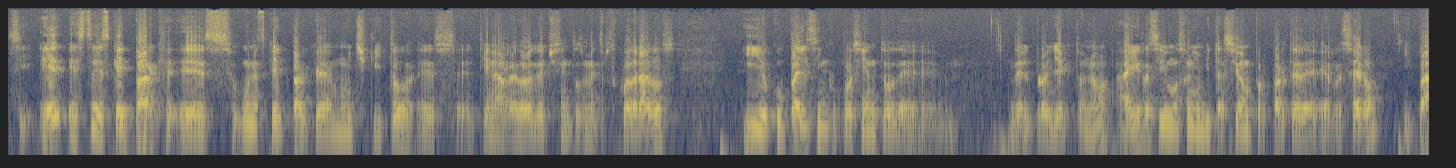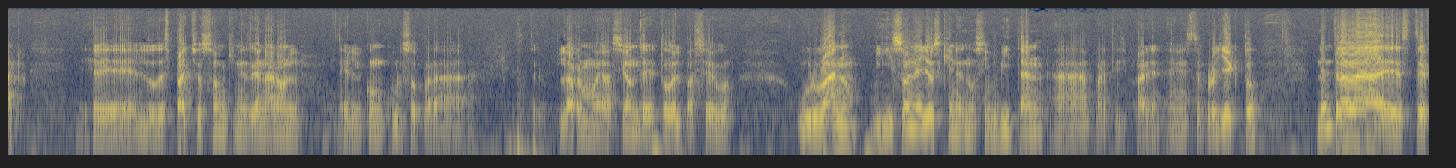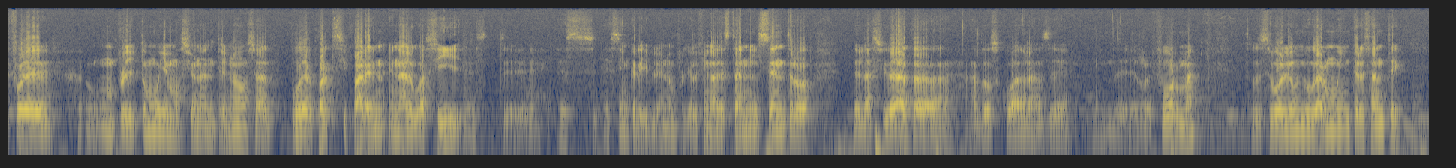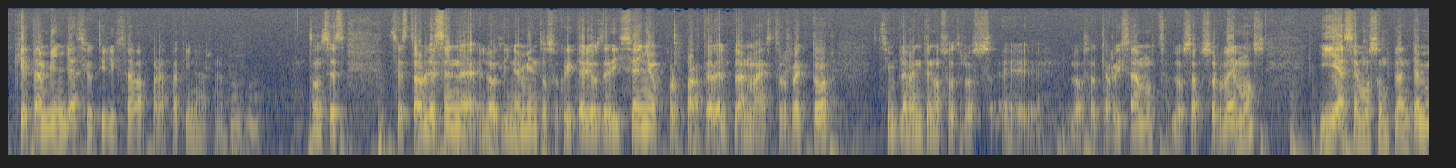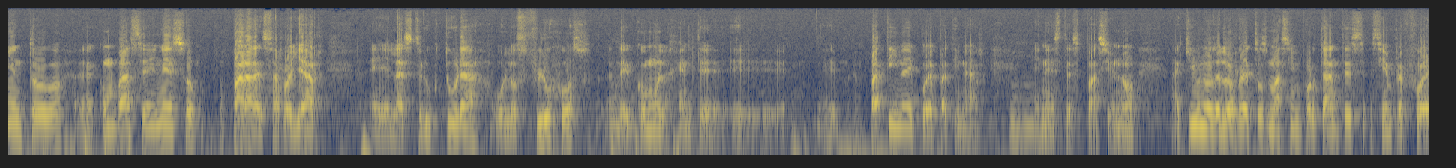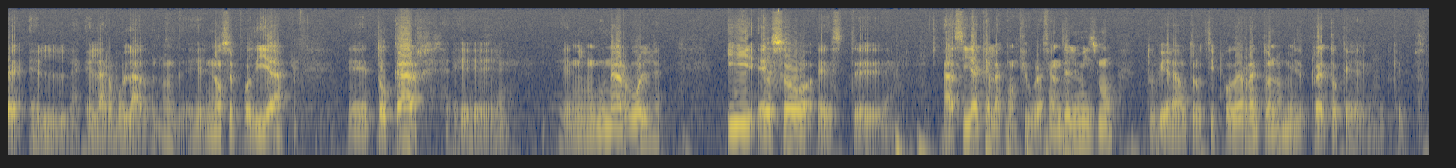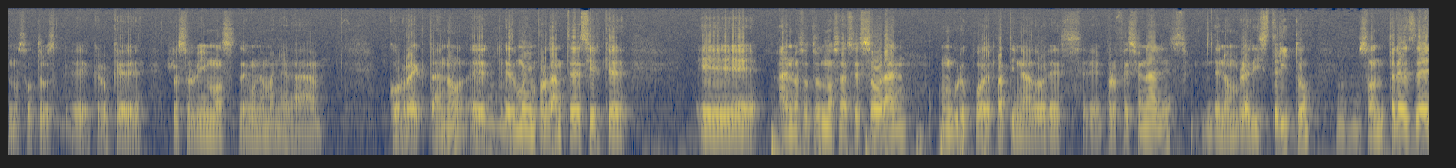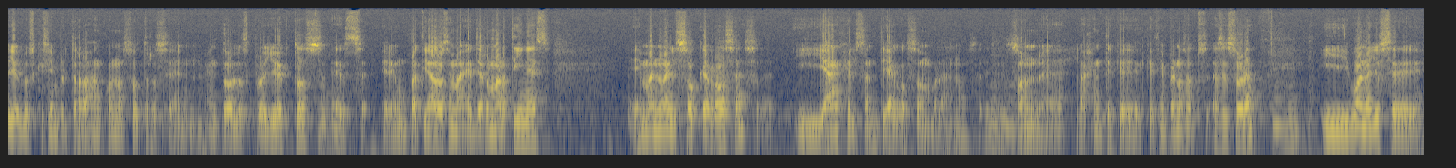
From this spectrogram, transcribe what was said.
Sí, e, este skate park es un skate park eh, muy chiquito, es, eh, tiene alrededor de 800 metros cuadrados y ocupa el 5% de, del proyecto. ¿no? Ahí recibimos una invitación por parte de R0 y PAR. Eh, los despachos son quienes ganaron el concurso para este, la remodelación de todo el paseo urbano y son ellos quienes nos invitan a participar en, este proyecto. De entrada este, fue un proyecto muy emocionante, ¿no? O sea, poder participar en, algo así este, es, increíble, ¿no? Porque al final está en el centro de la ciudad, a, dos cuadras de, reforma. Entonces se vuelve un lugar muy interesante que también ya se utilizaba para patinar, ¿no? Entonces se establecen eh, los lineamientos o criterios de diseño por parte del plan maestro rector. Simplemente nosotros eh, los aterrizamos, los absorbemos y hacemos un planteamiento eh, con base en eso para desarrollar eh, la estructura o los flujos de cómo la gente patina y puede patinar en este espacio. ¿no? Aquí uno de los retos más importantes siempre fue el, arbolado. No, no se podía tocar ningún árbol y eso este, hacía que la configuración del mismo tuviera otro tipo de reto, ¿no? Mi reto que, pues, nosotros eh, creo que resolvimos de una manera correcta, ¿no? Eh, es muy importante decir que eh, a nosotros nos asesoran un grupo de patinadores profesionales de nombre Distrito. Son tres de ellos los que siempre trabajan con nosotros en, todos los proyectos. Es un patinador se llama Eder Martínez, Emanuel Soque Rosas y Ángel Santiago Sombra, ¿no? Son eh, la gente que, siempre nos asesora y bueno, ellos se,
